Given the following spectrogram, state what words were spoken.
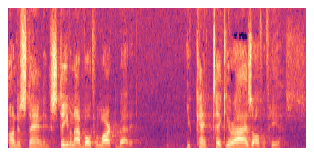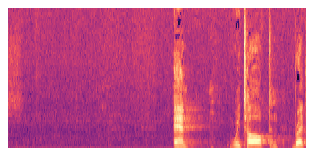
understanding. Steve and I both remarked about it. You can't take your eyes off of his. And we talked, and Brett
